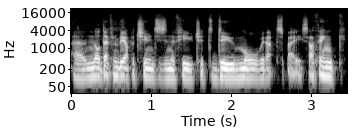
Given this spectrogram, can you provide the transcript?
And there'll definitely be opportunities in the future to do more with that space. I think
